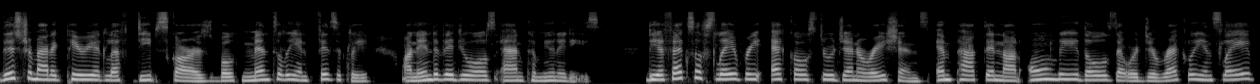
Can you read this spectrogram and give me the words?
This traumatic period left deep scars, both mentally and physically, on individuals and communities. The effects of slavery echoes through generations, impacting not only those that were directly enslaved,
